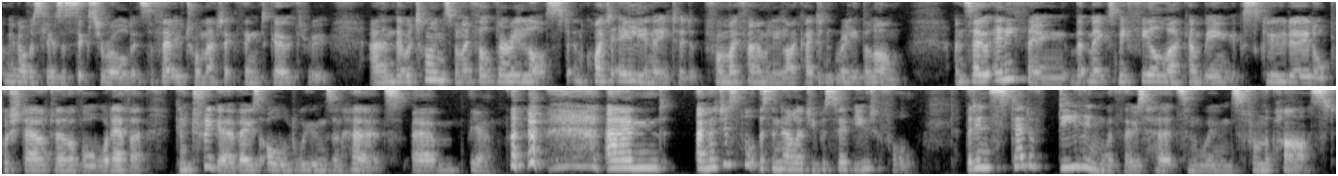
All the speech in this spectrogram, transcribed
I mean, obviously as a six-year-old, it's a fairly traumatic thing to go through. And there were times when I felt very lost and quite alienated from my family, like I didn't really belong. And so anything that makes me feel like I'm being excluded or pushed out of or whatever can trigger those old wounds and hurts. Um, yeah. and and I just thought this analogy was so beautiful that instead of dealing with those hurts and wounds from the past,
